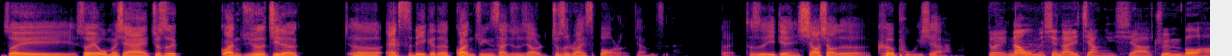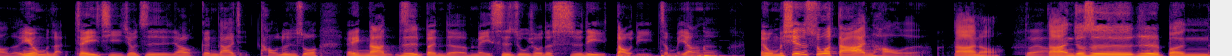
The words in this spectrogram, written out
所以，所以我们现在就是冠军，就是记得呃 X League 的冠军赛就是叫就是 Rice Ball 了这样子。对，这是一点小小的科普一下。对，那我们先来讲一下 Dream Ball 好了，因为我们来这一集就是要跟大家讨论说，哎，那日本的美式足球的实力到底怎么样呢？哎，我们先说答案好了。答案哦，对啊，答案就是日本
